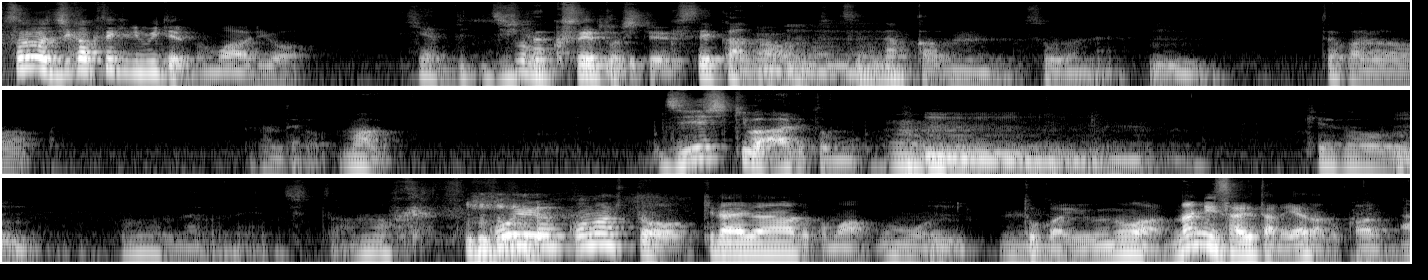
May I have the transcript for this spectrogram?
それは自覚的に見てるの周りは。いや、自その癖として。癖かな。うん普通になんか、うん、そうだね。うん。だから、なんだろう、まあ、自意識はあると思う。うんうん。うん。けど、うんどうなんだろうね。ちょっとあんまわかんない。こういうこの人嫌いだなとかまあ思うん。うとかいうのは何されたら嫌だとかあるの？あ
